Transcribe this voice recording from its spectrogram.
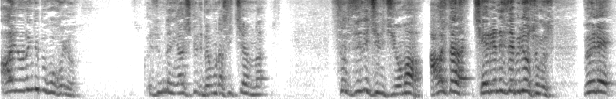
Aynı onun gibi kokuyor. Gözümden yaş geldi. Ben bunu nasıl içeceğim lan? Sırf sizin için içiyorum ha. Arkadaşlar çevrenizde biliyorsunuz. Böyle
